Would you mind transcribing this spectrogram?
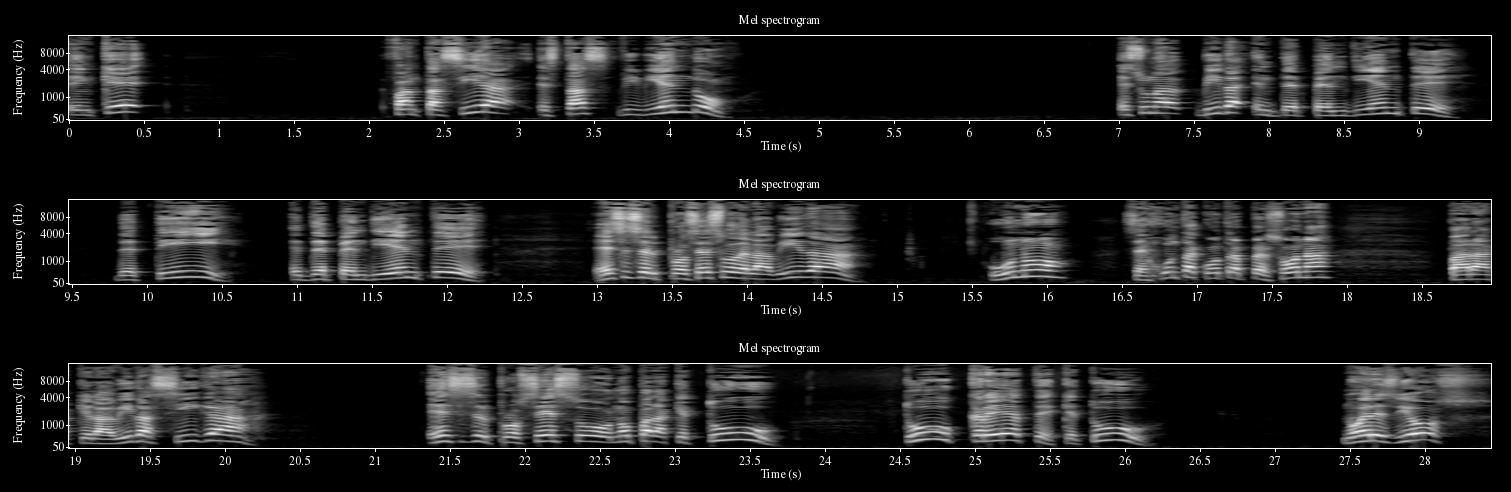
en qué fantasía estás viviendo. Es una vida independiente de ti, independiente. Ese es el proceso de la vida. Uno se junta con otra persona para que la vida siga. Ese es el proceso, no para que tú, tú créate que tú no eres Dios.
